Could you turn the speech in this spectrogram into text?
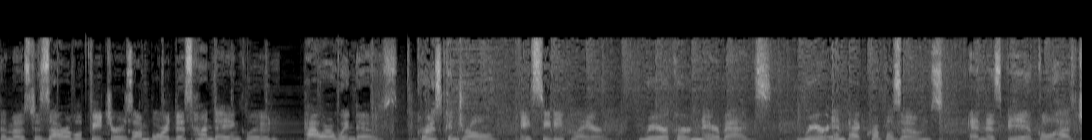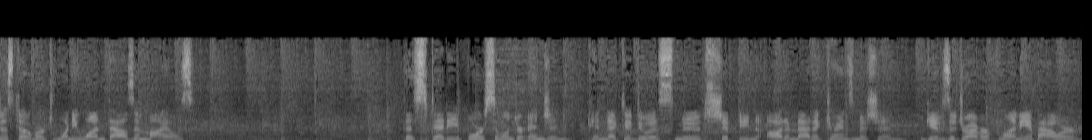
The most desirable features on board this Hyundai include power windows, cruise control, a CD player, rear curtain airbags, rear impact crumple zones, and this vehicle has just over 21,000 miles. The steady four-cylinder engine, connected to a smooth shifting automatic transmission, gives the driver plenty of power.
